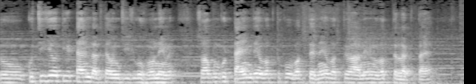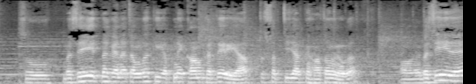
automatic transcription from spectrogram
तो कुछ चीज़ें होती है टाइम लगता है उन चीज़ को होने में। तो आप उनको टाइम दें, वक्त को वक्त दें, वक्त आने में वक्त लगता है। सो बस यही इतना कहना चाहूँगा कि अपने काम करते रहिए आप तो सब चीज़ आपके हाथों में होगा। और बस यही है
